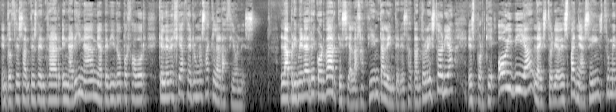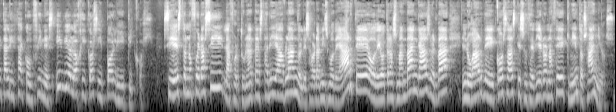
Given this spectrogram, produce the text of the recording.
entonces antes de entrar en harina me ha pedido por favor que le deje hacer unas aclaraciones. La primera es recordar que si a la Jacinta le interesa tanto la historia es porque hoy día la historia de España se instrumentaliza con fines ideológicos y políticos. Si esto no fuera así, la Fortunata estaría hablándoles ahora mismo de arte o de otras mandangas, ¿verdad? En lugar de cosas que sucedieron hace 500 años.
